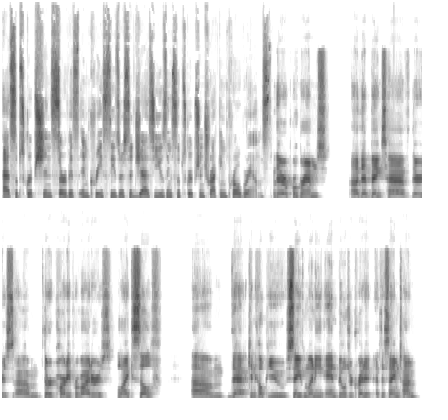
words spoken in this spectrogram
As subscription service increase, Caesar suggests using subscription tracking programs. There are programs uh, that banks have. There's um, third-party providers like Self um, that can help you save money and build your credit at the same time.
